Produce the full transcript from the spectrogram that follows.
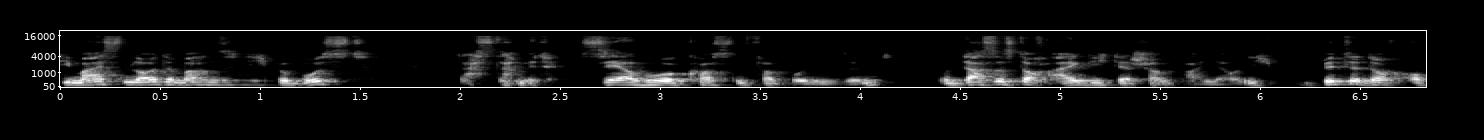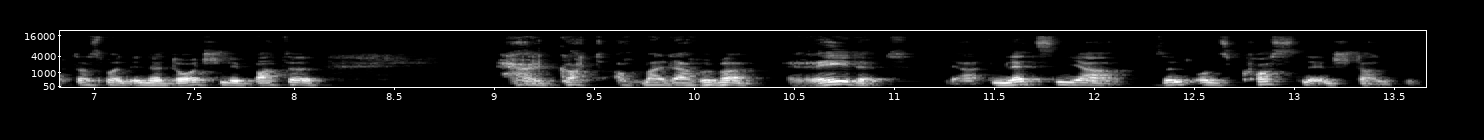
die meisten Leute machen sich nicht bewusst, dass damit sehr hohe Kosten verbunden sind. Und das ist doch eigentlich der Champagner. Und ich bitte doch auch, dass man in der deutschen Debatte, Herrgott, auch mal darüber redet. Ja, im letzten Jahr sind uns Kosten entstanden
